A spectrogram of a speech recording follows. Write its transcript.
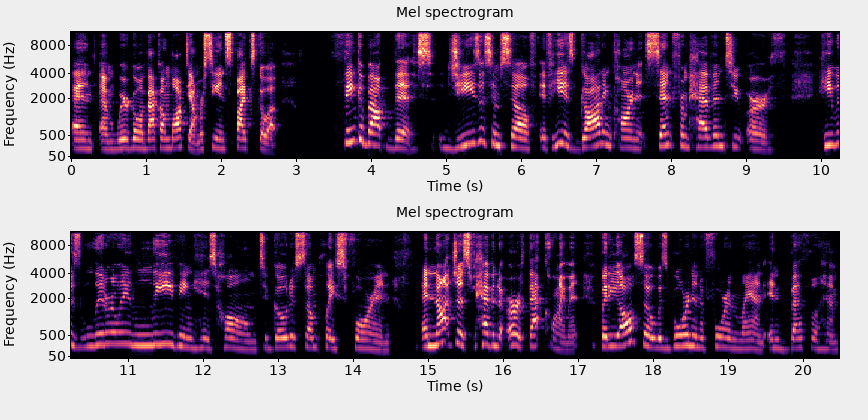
And, and we're going back on lockdown. We're seeing spikes go up. Think about this Jesus himself, if he is God incarnate, sent from heaven to earth, he was literally leaving his home to go to someplace foreign and not just heaven to earth, that climate, but he also was born in a foreign land in Bethlehem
